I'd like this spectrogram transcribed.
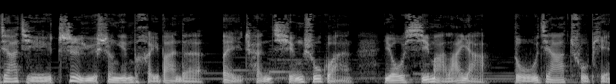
家级治愈声音陪伴的北辰情书馆由喜马拉雅独家出品。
